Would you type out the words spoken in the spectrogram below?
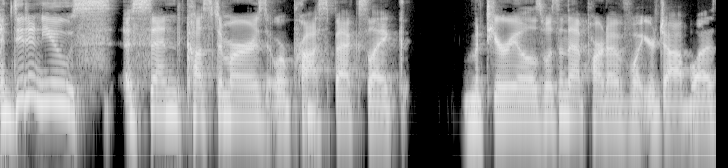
And didn't you send customers or prospects like materials? Wasn't that part of what your job was?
